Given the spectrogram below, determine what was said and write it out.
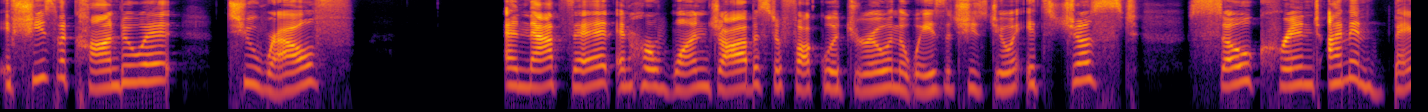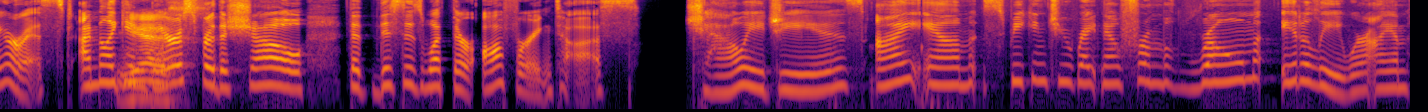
if she's the conduit to Ralph and that's it, and her one job is to fuck with Drew in the ways that she's doing, it's just so cringe. I'm embarrassed. I'm like yes. embarrassed for the show that this is what they're offering to us. Ciao, AGs. I am speaking to you right now from Rome, Italy, where I am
